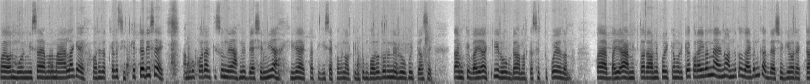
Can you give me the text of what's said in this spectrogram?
কয়, ওর মন মিশায় আমার মায়া লাগে, ওরে যাতকালে সিট কেটটা দিছে। আমাকে করার কিছু নেই, আপনি দেশে নিয়ে, হিরা একটা চিকিৎসা করবেন, ওর কিন্তু বড় ধরনের রোগ হইতে আছে তা আমি কি, ভাইয়া, কি রোগটা আমার কাছে একটু কয়ে যান। কয়, ভাইয়া, আমি তো আর অনেক পরীক্ষা মরীক্ষা করাইবেন না না আপনি তো যাইবেন কা? দেশে গিয়ে ওর একটা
